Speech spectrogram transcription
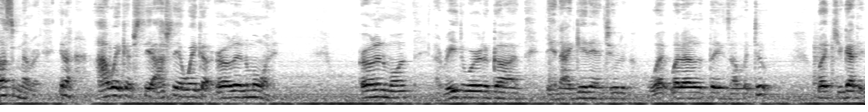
muscle memory. You know, I wake up still. I still wake up early in the morning. Early in the morning, I read the Word of God. Then I get into the, what what other things I'm gonna do. But you got to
